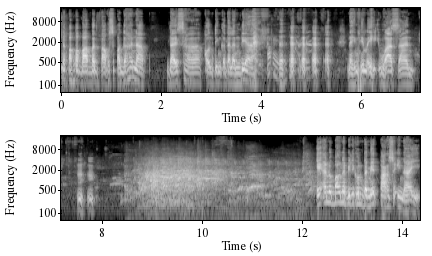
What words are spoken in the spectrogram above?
napapababad pa ako sa paghahanap dahil sa kaunting katalandian Okay. na hindi maiiwasan. eh ano ba ang nabili kong damit para sa inay?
